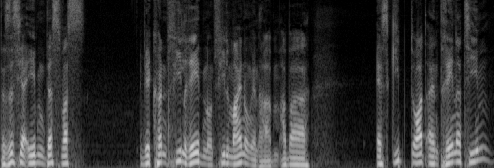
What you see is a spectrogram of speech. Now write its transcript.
Das ist ja eben das, was wir können viel reden und viel Meinungen haben, aber es gibt dort ein Trainerteam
